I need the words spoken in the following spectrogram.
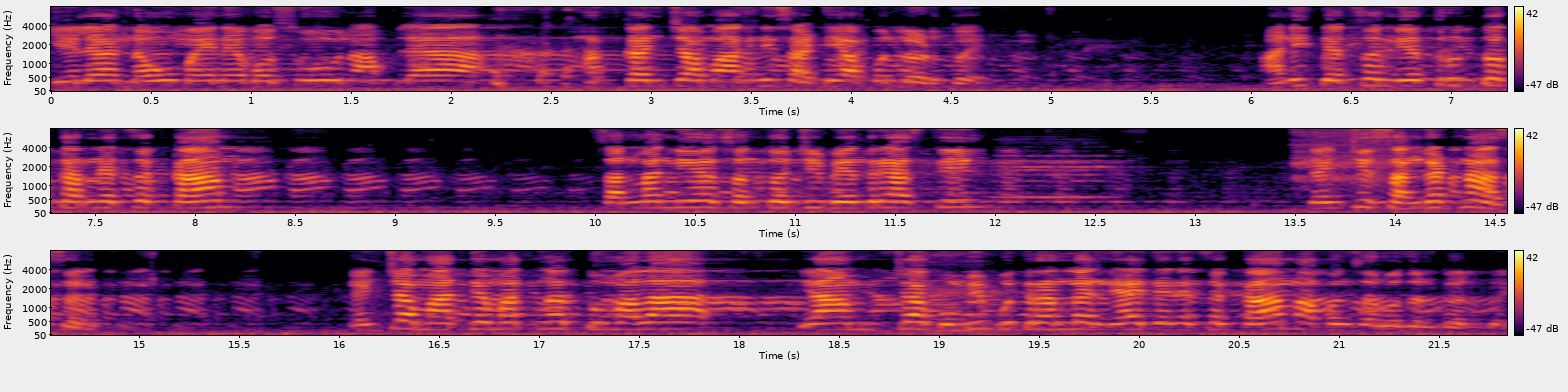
गेल्या नऊ महिन्यापासून आपल्या हक्कांच्या मागणीसाठी आपण लढतोय. आणि त्याचं नेतृत्व करण्याचं काम सन्माननीय संतोषजी बेंद्रे असतील त्यांची संघटना असेल त्यांच्या माध्यमातून तुम्हाला या आमच्या भूमिपुत्रांना न्याय देण्याचं काम आपण सर्वजण करतोय.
